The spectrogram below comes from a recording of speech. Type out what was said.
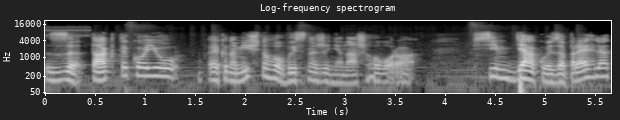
з тактикою економічного виснаження нашого ворога. Всім дякую за перегляд.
